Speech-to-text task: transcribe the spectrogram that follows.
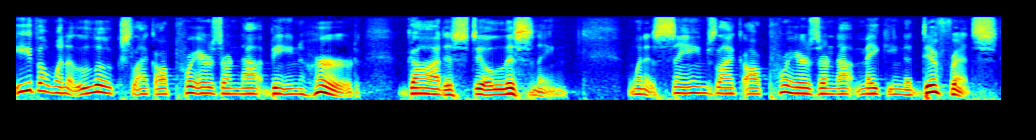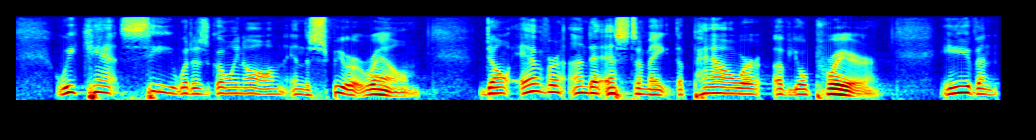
even when it looks like our prayers are not being heard, God is still listening. When it seems like our prayers are not making a difference, we can't see what is going on in the spirit realm. Don't ever underestimate the power of your prayer. Even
